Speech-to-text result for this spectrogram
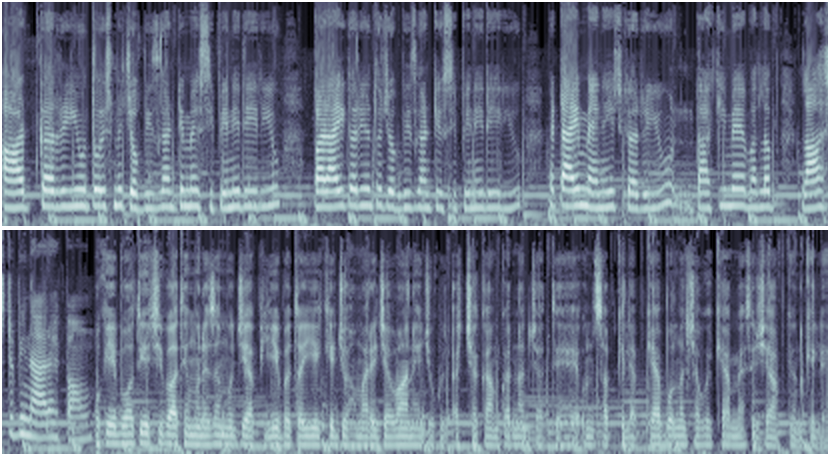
آرٹ کر رہی ہوں تو اس میں چوبیس گھنٹے میں اسی پہ نہیں دے رہی ہوں۔ پڑھائی کر رہی ہوں تو چوبیس گھنٹے اسی پہ نہیں دے رہی ہوں۔ میں ٹائم مینیج کر رہی ہوں تاکہ میں مطلب لاسٹ بھی نہ رہ پاؤں۔ اوکے بہت ہی اچھی بات ہے منظم مجھے آپ یہ بتائیے کہ جو ہمارے جوان ہیں جو کچھ اچھا کام کرنا چاہتے ہیں ان سب کے لیے آپ کیا بولنا چاہو گے؟ کیا میسج ہے آپ کے ان کے لیے؟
